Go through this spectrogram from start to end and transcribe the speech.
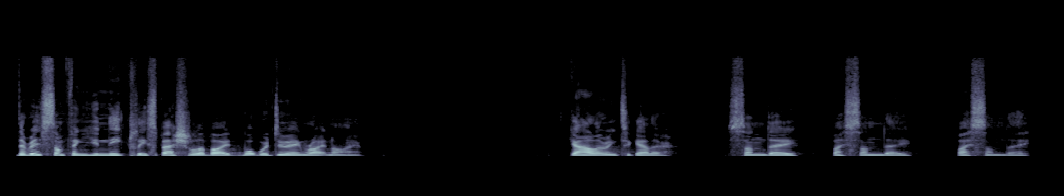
There is something uniquely special about what we're doing right now. Gathering together, Sunday by Sunday by Sunday.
